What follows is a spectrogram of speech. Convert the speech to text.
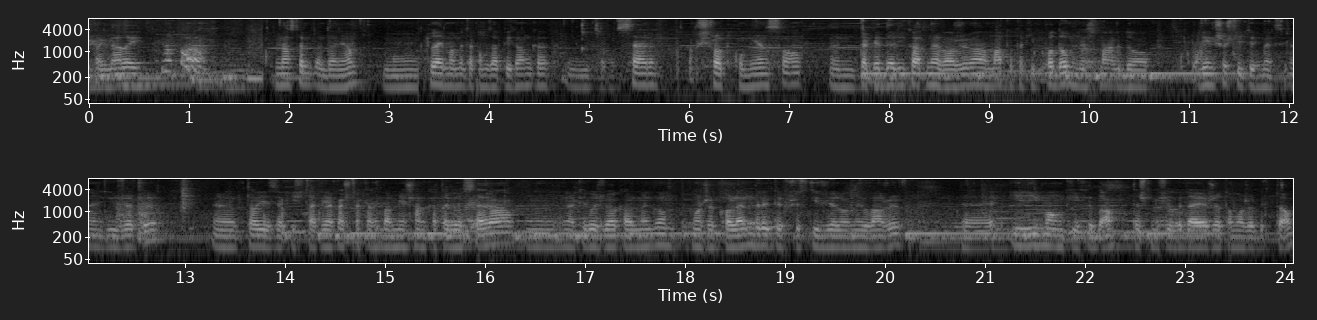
I tak dalej. No to. Następne dania. Mm, Tutaj mamy taką zapiekankę, mm, co, ser, w środku mięso, mm, takie delikatne warzywa. Ma to taki podobny smak do większości tych meksykańskich rzeczy. E, To jest jakiś tak, jakaś taka chyba mieszanka tego sera, jakiegoś lokalnego, może kolendry, tych wszystkich zielonych warzyw e, i limonki chyba. Też mi się wydaje, że to może być to.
